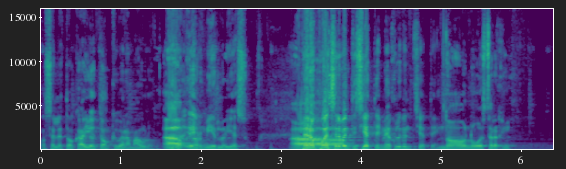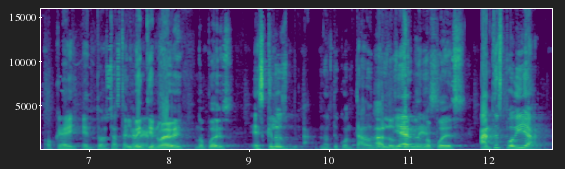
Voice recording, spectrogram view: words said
O sea, le toca, yo tengo que ver a Mauro. Ah, y, dormirlo y eso. Ah, Pero puede ser el 27, miércoles 27. No, no voy a estar aquí. Ok, entonces hasta ¿El que regrese. 29 no puedes? Es que los. No te he contado. Los, A los viernes, viernes no puedes. Antes podía.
